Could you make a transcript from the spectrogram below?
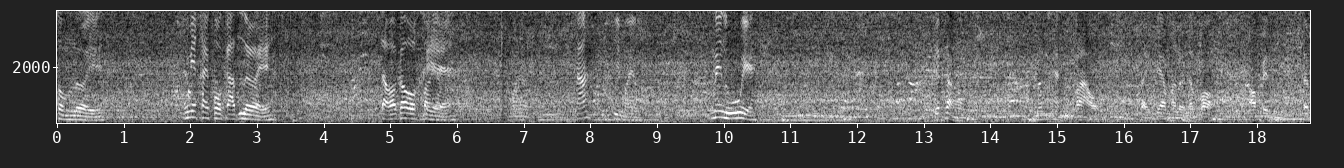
ชมเลย ไม่มีใครโฟกัสเลย แต่ว่าก็โอเคฮะกินไหมอะไม่รู้เว้ยจะสั่งน้ำแข็งเปล่า ใส่แก้วมาเลยแล้วก็เอาเป็นแบบ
